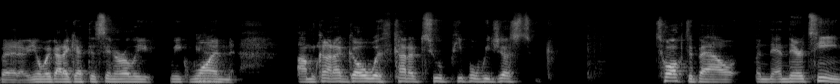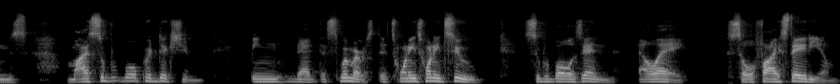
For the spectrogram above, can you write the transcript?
better. You know, we got to get this in early week one. I'm gonna go with kind of two people we just talked about and, and their teams my Super Bowl prediction being that the swimmers, the 2022 Super Bowl is in LA, SoFi Stadium.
